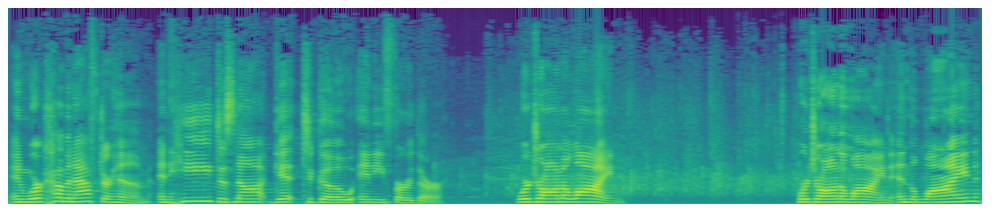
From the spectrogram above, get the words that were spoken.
And we're coming after him. And he does not get to go any further. We're drawing a line. We're drawing a line. And the line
